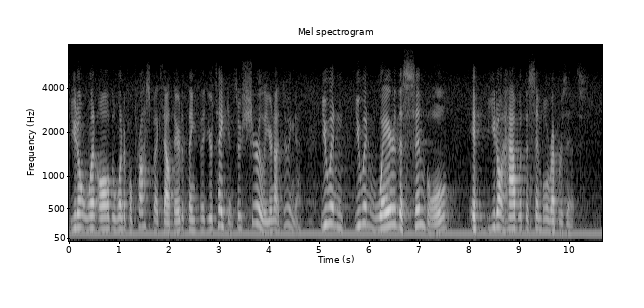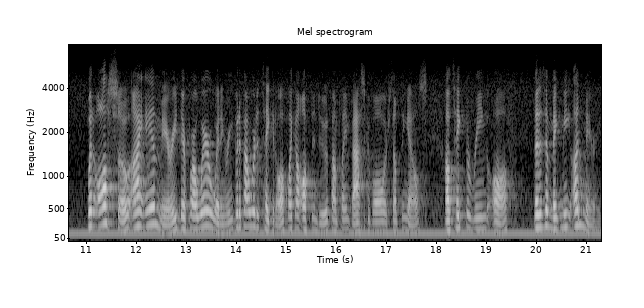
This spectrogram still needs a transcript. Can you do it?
you don't want all the wonderful prospects out there to think that you're taken. So, surely you're not doing that. You wouldn't, you wouldn't wear the symbol if you don't have what the symbol represents. But also, I am married, therefore I wear a wedding ring. But if I were to take it off, like I often do if I'm playing basketball or something else, I'll take the ring off. That doesn't make me unmarried.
